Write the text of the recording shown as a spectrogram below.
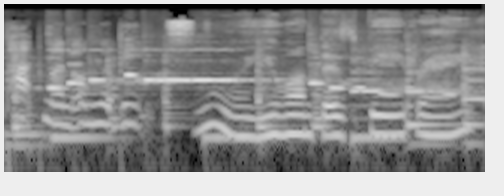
Pacman on the beats. Ooh, you want this beat, right?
